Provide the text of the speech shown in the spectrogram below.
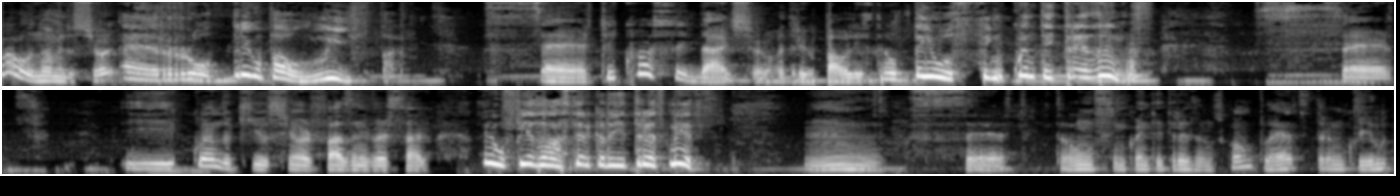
Qual o nome do senhor? É Rodrigo Paulista. Certo. E qual a sua idade, senhor Rodrigo Paulista? Eu tenho 53 anos. Certo. E quando que o senhor faz aniversário? Eu fiz há cerca de três meses. Hum, certo. Então, 53 anos completos, tranquilo.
